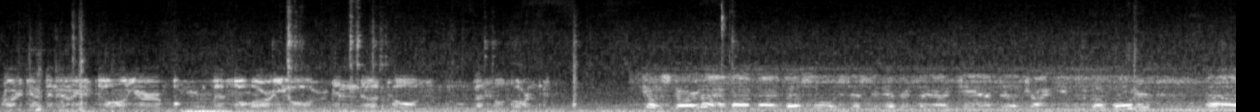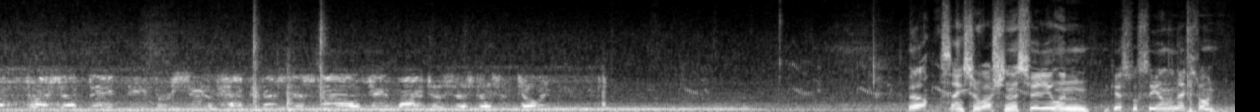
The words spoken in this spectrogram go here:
Roger, Captain. Are you still on your bo- vessel or are you in the towed vessel? Over. Coast Guard, I am my vessel, assisting everything I can to try and keep it above water. Um, update, the Pursuit of Happiness now came by to assist us in towing. Well, thanks for watching this video, and I guess we'll see you on the next one.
